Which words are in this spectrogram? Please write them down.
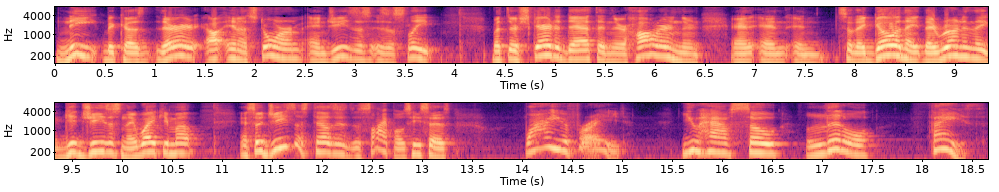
neat because they're uh, in a storm and Jesus is asleep. But they're scared to death and they're hollering and, and, and, and so they go and they, they run and they get Jesus and they wake him up. And so Jesus tells his disciples, he says, why are you afraid? You have so little faith.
